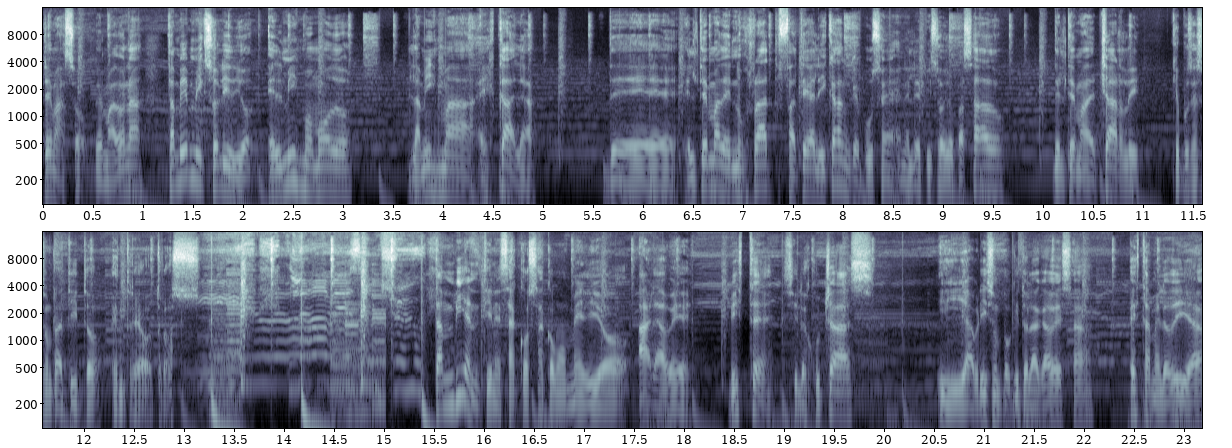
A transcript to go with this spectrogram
Temazo de Madonna. También Mixolidio, el mismo modo, la misma escala de el tema de Nusrat Fateh Ali Khan que puse en el episodio pasado del tema de Charlie, que puse hace un ratito, entre otros. También tiene esa cosa como medio árabe, ¿viste? Si lo escuchás y abrís un poquito la cabeza, esta melodía,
